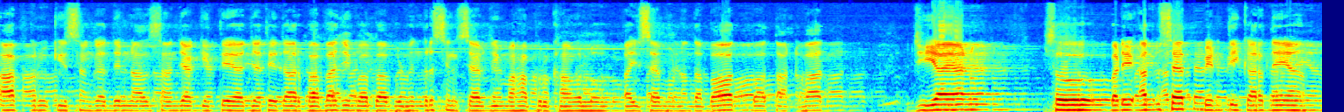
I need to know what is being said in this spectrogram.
ਆਪ ਗੁਰੂ ਕੀ ਸੰਗਤ ਦੇ ਨਾਲ ਸਾਂਝਾ ਕੀਤੇ ਆ। ਜਥੇਦਾਰ ਬਾਬਾ ਜੀ, ਬਾਬਾ ਬਲਵਿੰਦਰ ਸਿੰਘ ਸਾਹਿਬ ਜੀ ਮਹਾਪੁਰਖਾਂ ਵੱਲੋਂ ਭਾਈ ਸਾਹਿਬ ਉਹਨਾਂ ਦਾ ਬਹੁਤ ਬਹੁਤ ਧੰਨਵਾਦ। ਜੀ ਆਇਆਂ ਨੂੰ। ਸੋ ਬੜੇ ਅਦਬ ਸਹਿਤ ਬੇਨਤੀ ਕਰਦੇ ਆ।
